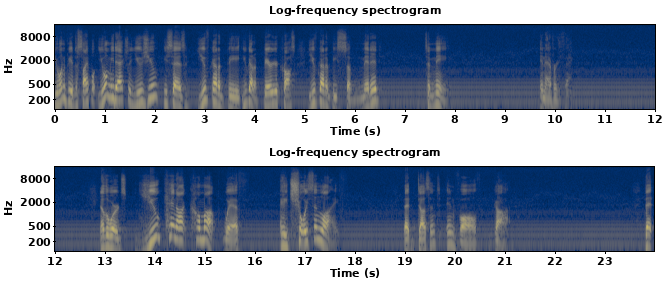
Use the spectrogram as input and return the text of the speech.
you want to be a disciple? You want me to actually use you? He says, You've got to be, you've got to bear your cross. You've got to be submitted to me in everything. In other words, you cannot come up with a choice in life that doesn't involve God. That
